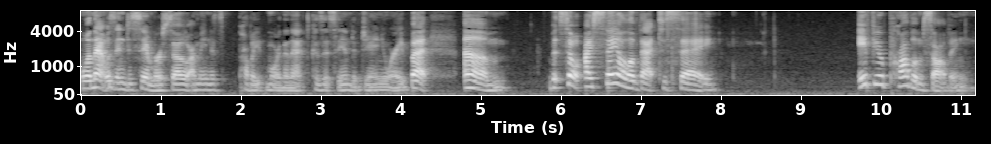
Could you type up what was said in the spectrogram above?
well, and that was in December, so I mean, it's probably more than that because it's the end of January. But, um, but so I say all of that to say, if you're problem solving,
